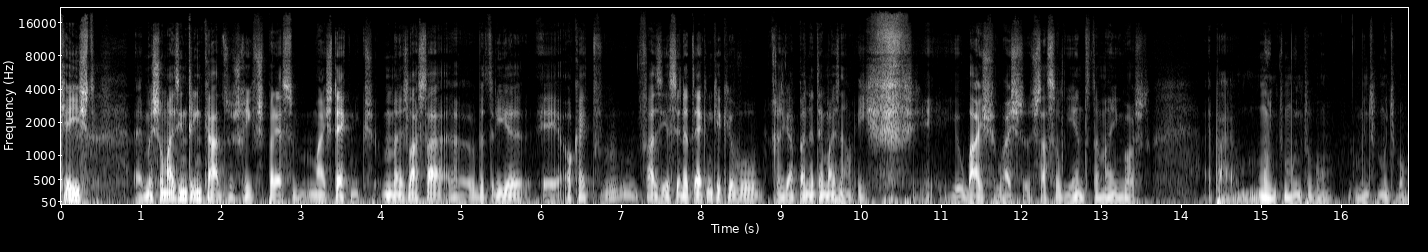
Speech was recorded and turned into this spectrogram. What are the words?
que é isto. Eh, mas são mais intrincados os riffs, parece-me, mais técnicos. Mas lá está, a bateria é ok, tu faz aí a cena técnica que eu vou rasgar pano até mais não. E, e o baixo, o baixo está saliente também, gosto. Epá, muito, muito bom. Muito, muito bom.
